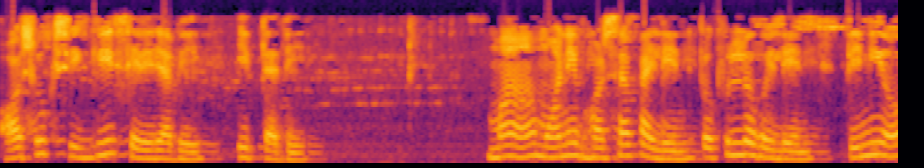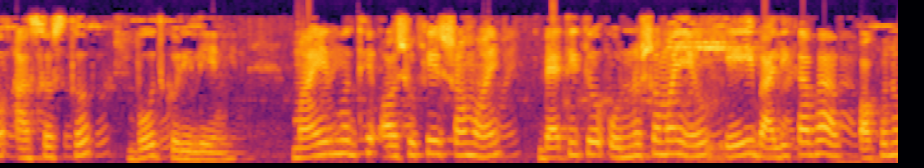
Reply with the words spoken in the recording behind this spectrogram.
অসুখ শিগগির সেরে যাবে, ইত্যাদি। মা মনে ভরসা পাইলেন, প্রফুল্ল হইলেন, তিনিও আশ্বস্ত বোধ করিলেন। মায়ের মধ্যে অসুখের সময় ব্যতীত অন্য সময়েও এই বালিকা ভাব কখনো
